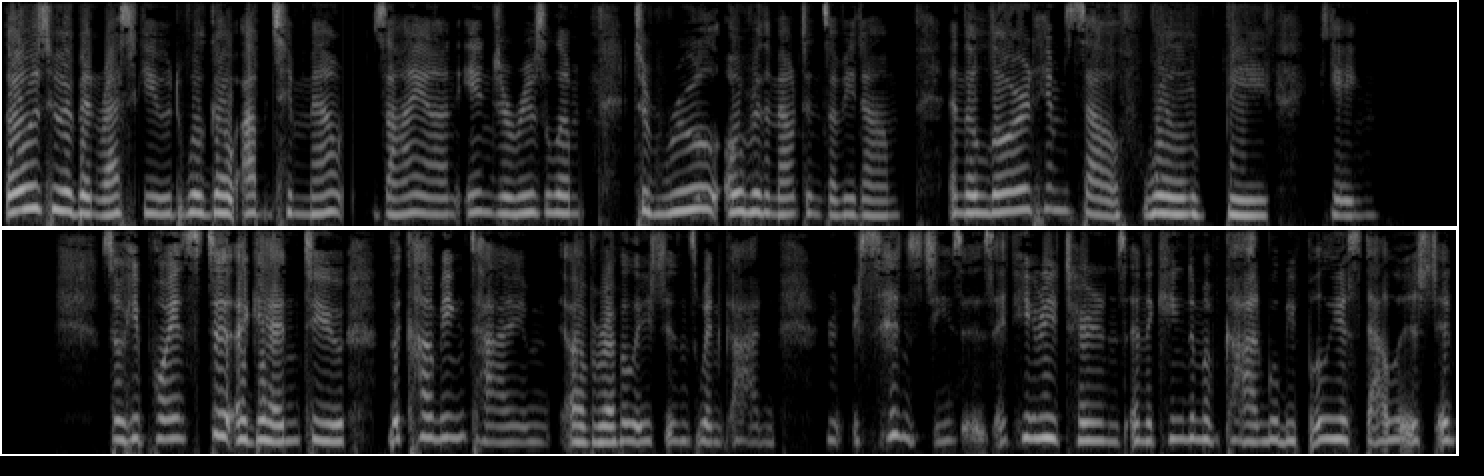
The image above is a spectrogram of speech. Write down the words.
Those who have been rescued will go up to Mount Zion in Jerusalem to rule over the mountains of Edom, and the Lord himself will be king. So he points to again to the coming time of Revelations when God sends Jesus and he returns and the kingdom of God will be fully established and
